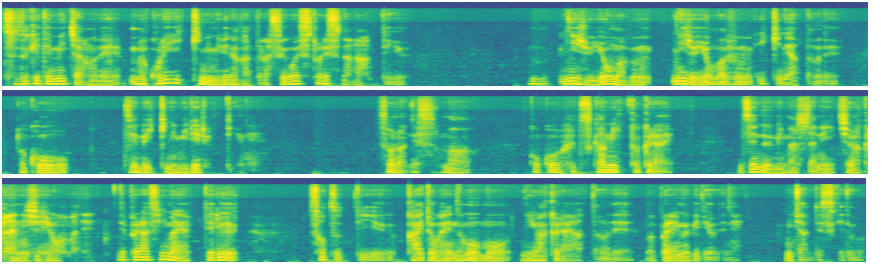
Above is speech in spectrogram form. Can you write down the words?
続けて見ちゃうので、まあこれ一気に見れなかったらすごいストレスだなっていう。24話分、24話分一気にあったので、まあ、こう、全部一気に見れるっていうね。そうなんです。まあ、ここ2日3日くらい、全部見ましたね。1話から24話まで。で、プラス今やってる、卒っていう回答編の方も2話くらいあったので、まあ、プライムビデオでね、見たんですけど、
